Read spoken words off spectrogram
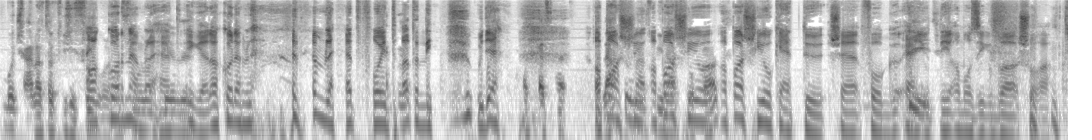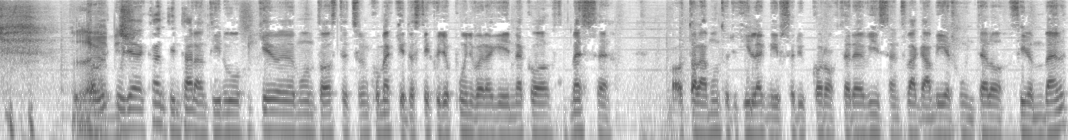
bocsánat, a kicsit Akkor nem lehet, kérdez. igen, akkor nem, le, nem lehet folytatni, ugye? Hát a, passi, a, passió, a Passió 2 se fog eljutni a mozikba soha. Legalábbis. Ugye Quentin Tarantino mondta azt egyszerűen, amikor megkérdezték, hogy a ponyvaregénynek a messze talán mondhatjuk, hogy legnépszerűbb karaktere Vincent Vega miért hunyt el a filmben.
